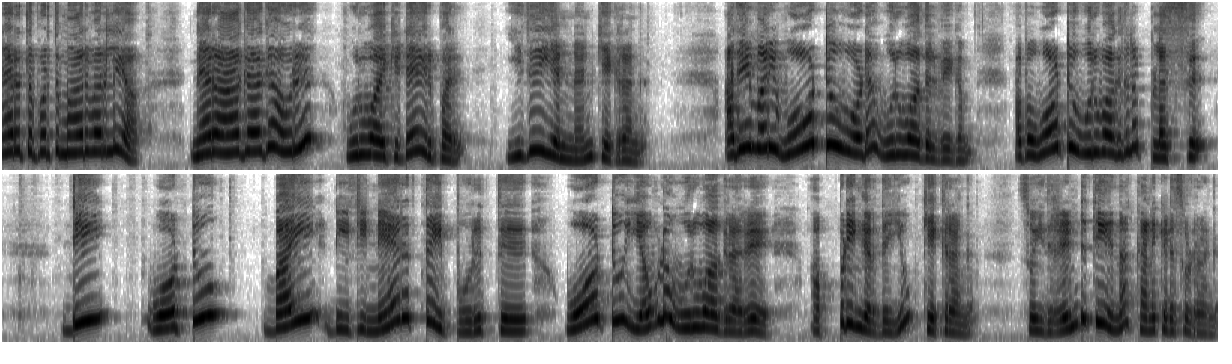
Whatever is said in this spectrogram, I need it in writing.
நேரத்தை பொறுத்து மாறுவார் இல்லையா? நேரம் ஆக ஆக அவர் உருவாக்கிட்டே இருப்பார். இது என்னன்னு கேட்குறாங்க அதே மாதிரி ஓட்டுவோட உருவாதல் வேகம். அப்போ ஓட்டு உருவாகுதுன்னா ப்ளஸ்ஸு டி ஓட்டு பை டிடி நேரத்தை பொறுத்து ஓட்டு எவ்வளோ உருவாகிறாரு அப்படிங்கிறதையும் கேட்குறாங்க ஸோ இது ரெண்டுத்தையும் தான் கணக்கிட சொல்கிறாங்க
